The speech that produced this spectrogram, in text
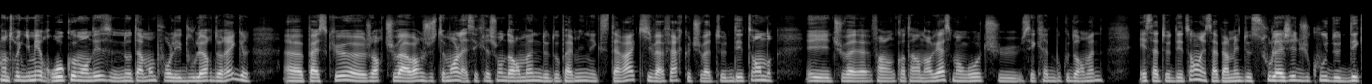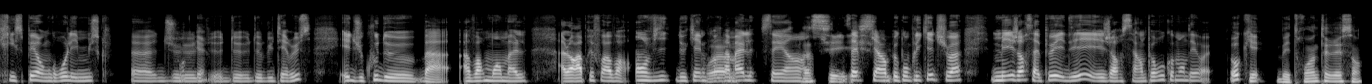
entre guillemets recommandé notamment pour les douleurs de règles euh, parce que euh, genre tu vas avoir justement la sécrétion d'hormones de dopamine etc qui va faire que tu vas te détendre et tu vas enfin quand tu un orgasme en gros tu sécrètes beaucoup d'hormones et ça te détend et ça permet de soulager du coup de décrisper en gros les muscles euh, du, de, de- de l'utérus et du coup de bah avoir moins mal alors après faut avoir envie de ken quand Ouais. t'as mal c'est un concept qui est un peu compliqué tu vois mais genre ça peut aider et genre c'est un peu recommandé ouais Ok, mais trop intéressant.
